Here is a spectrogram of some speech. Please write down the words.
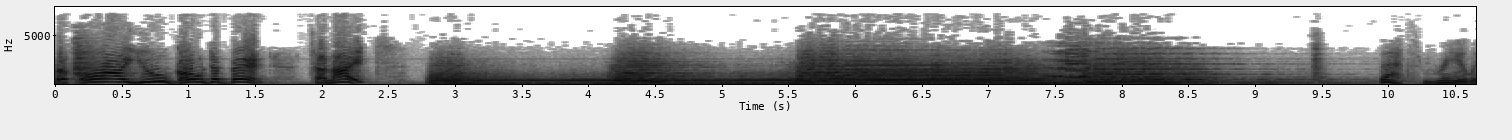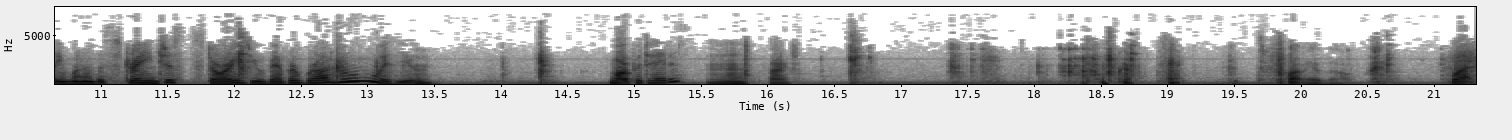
Before you go to bed tonight. That's really one of the strangest stories you've ever brought home with you. More potatoes? Mm-hmm. Thanks. it's funny, though. What?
